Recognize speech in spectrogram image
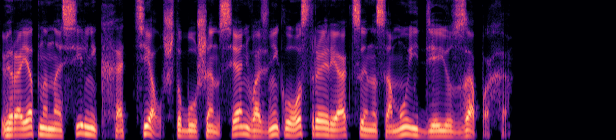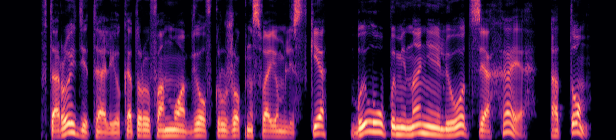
Вероятно, насильник хотел, чтобы у Шэн Сянь возникла острая реакция на саму идею запаха. Второй деталью, которую Фанму обвел в кружок на своем листке, было упоминание Люо Цзяхая о том,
